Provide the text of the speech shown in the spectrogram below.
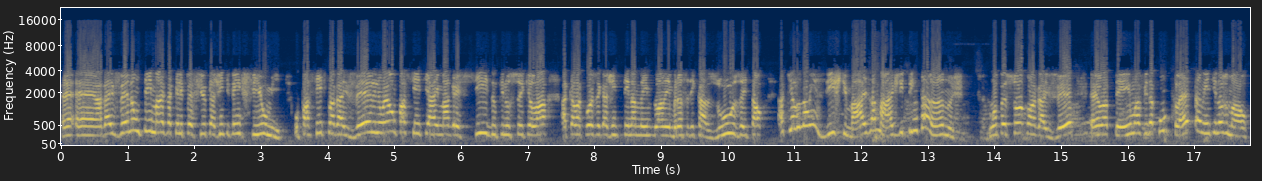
É, é, HIV não tem mais aquele perfil que a gente vê em filme. O paciente com HIV, ele não é um paciente ah, emagrecido, que não sei o que lá, aquela coisa que a gente tem na, na lembrança de Cazuza e tal. Aquilo não existe mais há mais de 30 anos. Uma pessoa com HIV, ela tem uma vida completamente normal.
